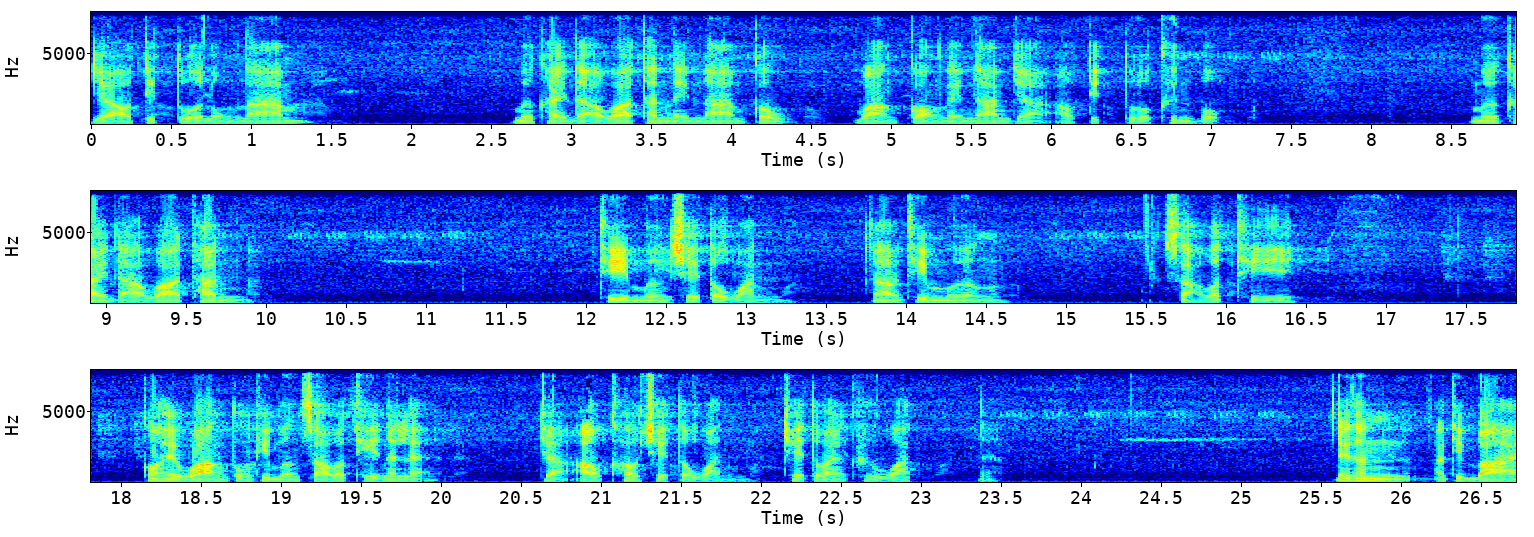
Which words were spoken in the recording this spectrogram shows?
อย่าเอาติดตัวลงน้ำเมื่อใครด่าว่าท่านในน้ำก็วางกองในน้ำอย่าเอาติดตัวขึ้นบก เมื่อใครด่าว่าท่าน ที่เมืองเชตวันที่เมืองสาวัตถี ก็ให้วางตรงที่เมืองสาวัตถีนั่นแหละ จะเอาเข้าเชตวัน เชตวันคือวัด นะนี่ท่านอธิบาย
